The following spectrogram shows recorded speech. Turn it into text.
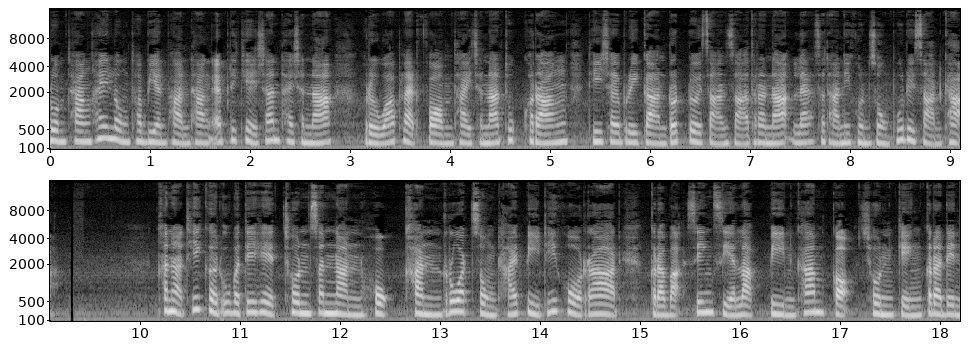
รวมทั้งให้ลงทะเบียนผ่านทางแอปพลิเคชันไทยชนะ หรือว่าแพลตฟอร์มไทยชนะทุกครั้ง ที่ใช้บริการรถโดยสารสาธารณะ และสถานีขนส่งผู้โดยสารค่ะขณะที่เกิดอุบัติเหตุชนสนั่น 6 คันรวดส่งท้ายปีที่โคราช กระบะซิ่งเสียหลักปีนข้ามเกาะชนเก๋งกระเด็น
